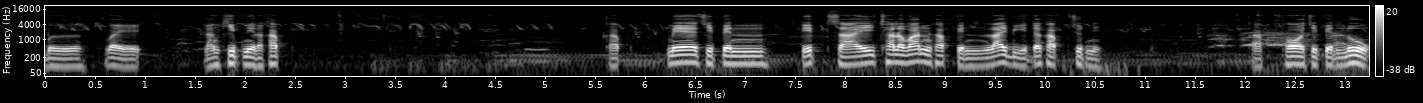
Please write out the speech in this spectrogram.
เบอร์ไว้หลังคลิปนี่แหละครับ ครับ แม่สิเป็นติดสายชาละวันครับเป็นไล่บีดนะครับชุดนี้ครับพ่อจะเป็นลูก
